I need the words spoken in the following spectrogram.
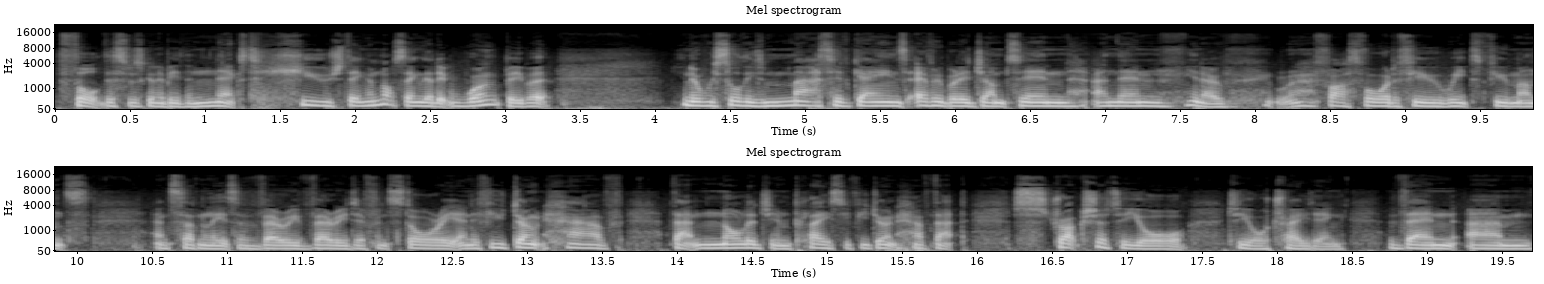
thought this was going to be the next huge thing. I'm not saying that it won't be, but you know, we saw these massive gains. Everybody jumps in, and then you know, fast forward a few weeks, few months, and suddenly it's a very, very different story. And if you don't have that knowledge in place, if you don't have that structure to your to your trading, then um,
